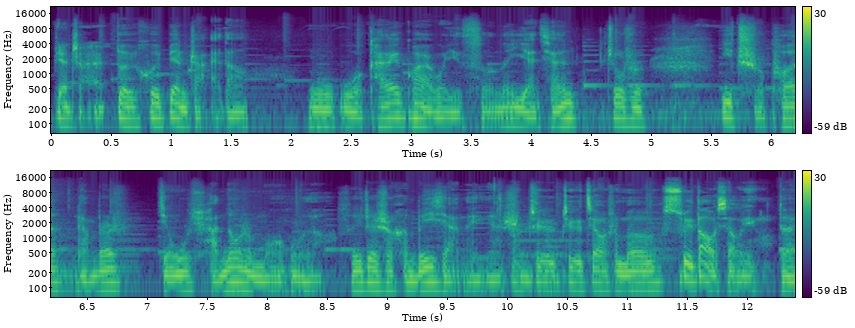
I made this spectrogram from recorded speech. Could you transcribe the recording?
变窄，对，会变窄的。我我开快过一次，那眼前就是一尺宽，两边景物全都是模糊的，所以这是很危险的一件事情。这个这个叫什么隧道效应？对，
